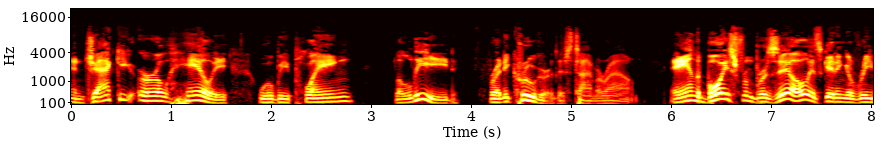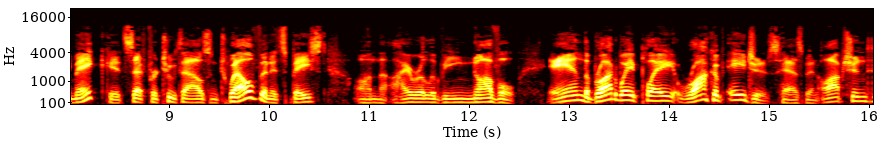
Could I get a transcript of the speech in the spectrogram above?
And Jackie Earle Haley will be playing the lead, Freddy Krueger, this time around. And The Boys from Brazil is getting a remake. It's set for 2012 and it's based on the Ira Levin novel. And the Broadway play Rock of Ages has been optioned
